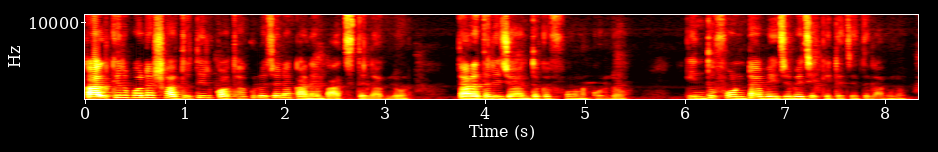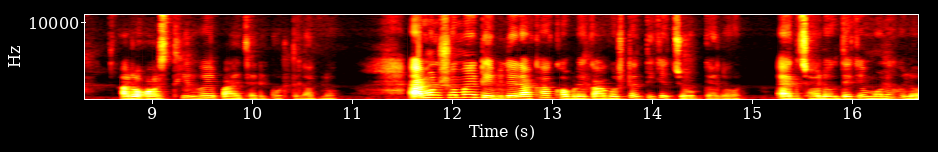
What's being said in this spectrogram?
কালকের বলা সাধুতির কথাগুলো যেন কানে বাজতে লাগল। তাড়াতাড়ি জয়ন্তকে ফোন করল। কিন্তু ফোনটা বেজে বেজে কেটে যেতে লাগল আরও অস্থির হয়ে পায়চারি করতে লাগল। এমন সময় টেবিলে রাখা খবরের কাগজটার দিকে চোখ গেল। এক ঝলক দেখে মনে হলো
